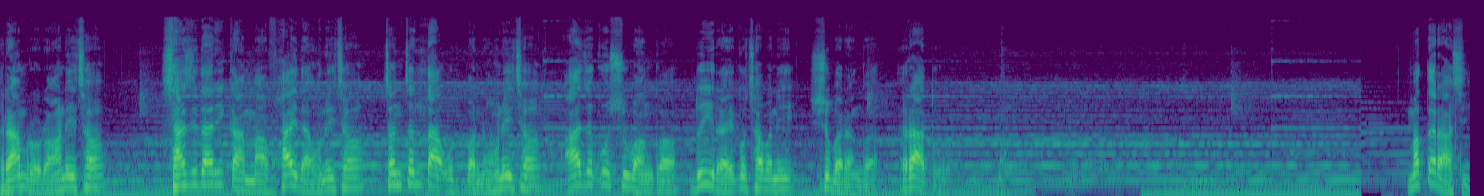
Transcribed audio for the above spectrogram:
राम्रो रहनेछ साझेदारी काममा फाइदा हुनेछ चञ्चलता उत्पन्न हुनेछ। आजको शुभ अङ्क दुई रहेको छ भने शुभ रङ्ग रातो मकर राशि।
